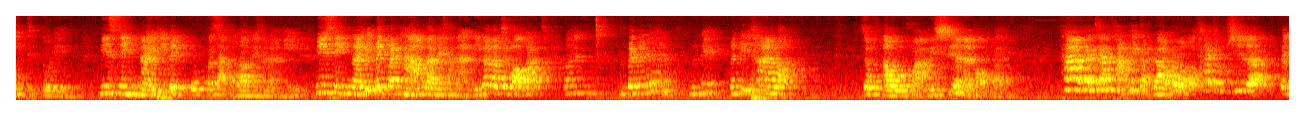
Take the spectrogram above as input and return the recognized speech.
คิดถึงตัวเอง มีสิ่งไหนที่เป็นอุปสรรคของเราในขณะนี้ มีสิ่งไหนที่เป็นปัญหาของเราในขณะนี้แล้วเราจะบอกว่ามันเป็นไม่ได้มันไม่มันไม่ทางหรอกจงเอาความไม่เชื่อนั้นออกไป ถ้าพระเจ้าทำให้กับเราพระองค์บอกถ้าเจ้าเชื่อเป็น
